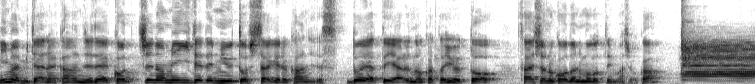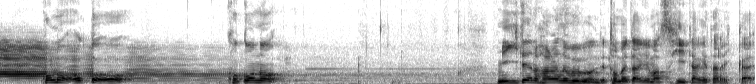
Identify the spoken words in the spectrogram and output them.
今みたいな感じでこっちの右手でミュートしてあげる感じです。どうやってやるのかというと最初のコードに戻ってみましょうか。この音をここの右手の腹の部分で止めてあげます。弾いてあげたら一回。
